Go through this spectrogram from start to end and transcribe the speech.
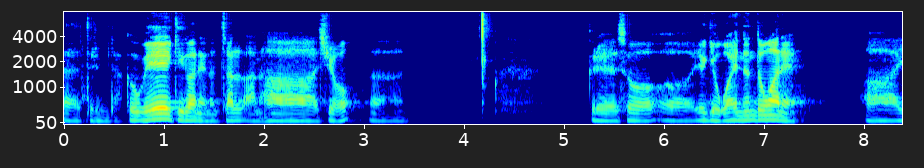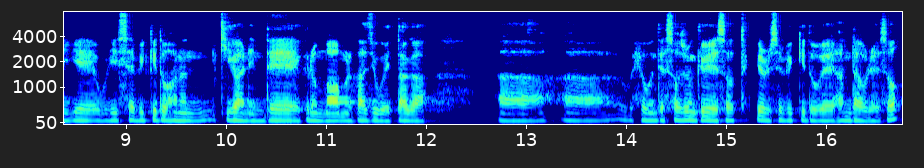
에, 드립니다. 그 외의 기간에는 잘 안 하죠. 어, 그래서 어, 여기 와 있는 동안에 아 이게 우리 새벽 기도하는 기간인데 그런 마음을 가지고 있다가 아, 아, 해운대 서정교회에서 특별 새벽 기도회 한다 그래서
